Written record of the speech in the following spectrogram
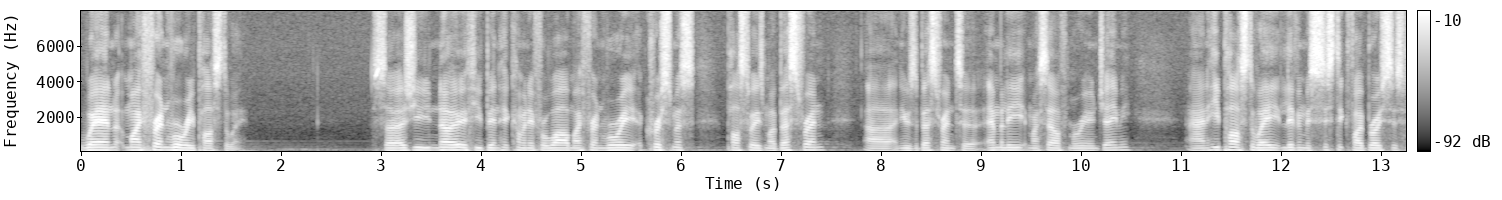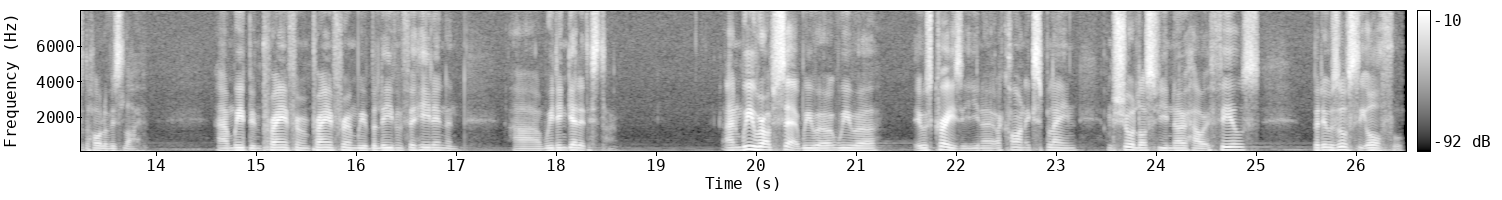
when my friend Rory passed away. So, as you know, if you've been here coming here for a while, my friend Rory at Christmas passed away. He's my best friend, uh, and he was the best friend to Emily, myself, Maria, and Jamie. And he passed away living with cystic fibrosis for the whole of his life. And we've been praying for him and praying for him. We believe him for healing, and uh, we didn't get it this time. And we were upset. We were, we were, it was crazy. You know, I can't explain. I'm sure lots of you know how it feels, but it was obviously awful.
